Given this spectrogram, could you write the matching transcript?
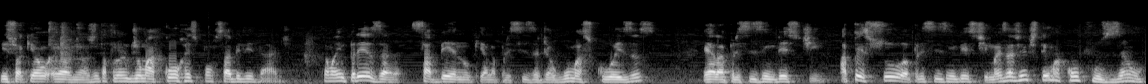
Isso aqui é, é a gente está falando de uma corresponsabilidade. Então a empresa, sabendo que ela precisa de algumas coisas, ela precisa investir. A pessoa precisa investir, mas a gente tem uma confusão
